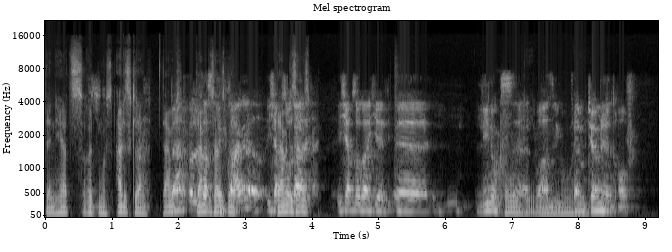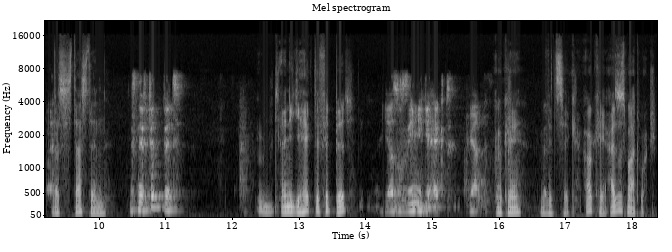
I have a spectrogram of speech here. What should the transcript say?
dein Herzrhythmus. Alles klar. Damit, damit ist alles Frage. Ich habe sogar, hab sogar hier äh, Linux äh, quasi Terminal drauf. Was ist das denn? Das ist eine Fitbit. Eine gehackte Fitbit? Ja, so semi-gehackt, ja. Okay. Witzig. Okay, also Smartwatch.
